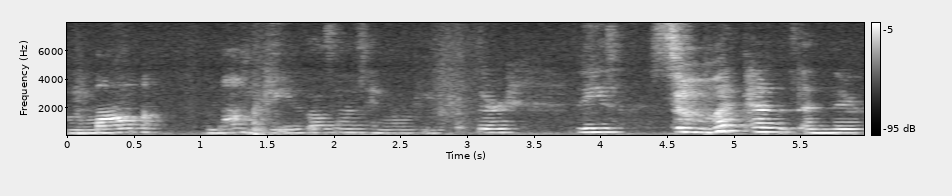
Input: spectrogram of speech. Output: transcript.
mom mom jeans. I was gonna say mom jeans, but they're these sweatpants and they're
